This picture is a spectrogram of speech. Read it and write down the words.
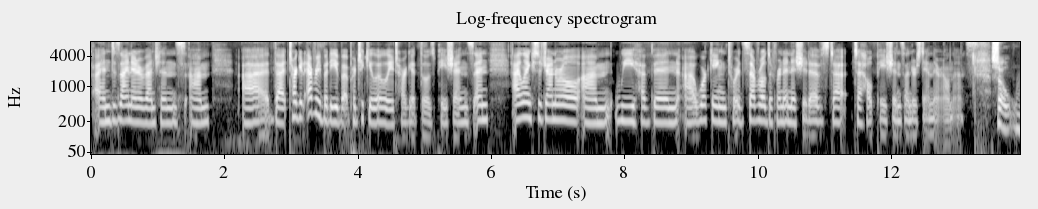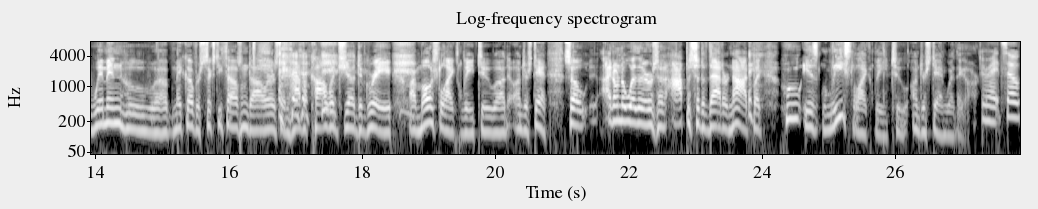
and design interventions um, uh, that target everybody, but particularly target those patients. And at Lancaster General, um, we have been uh, working towards several different initiatives to, to help patients understand their illness. So, women who uh, make over $60,000 and have a college uh, degree are most likely to uh, understand. So, I don't know whether there's an opposite of that or not, but who is least likely to understand where they are? Right. So,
